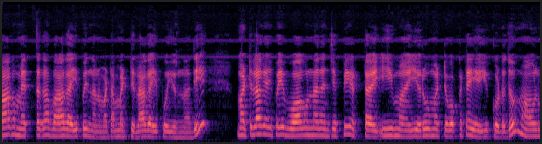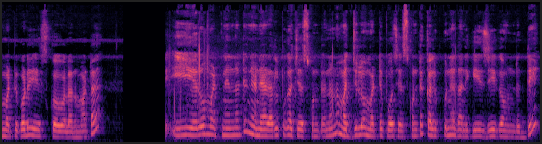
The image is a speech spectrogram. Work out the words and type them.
బాగా మెత్తగా బాగా అయిపోయింది అనమాట మట్టిలాగా అయిపోయి ఉన్నది. మట్టిలాగా అయిపోయి బాగున్నదని చెప్పి ఇట్ట ఈ మ- ఎరువు మట్టి ఒక్కటే వేయకూడదు. మామూలు మట్టి కూడా వేసుకోవాలన్నమాట. ఈ ఎరువు మట్టిని ఏంటంటే నేను ఎడల్పుగా చేసుకుంటున్నాను మధ్యలో మట్టి పోసేసుకుంటే కలుపుకునే దానికి ఈజీగా ఉండుద్ది.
